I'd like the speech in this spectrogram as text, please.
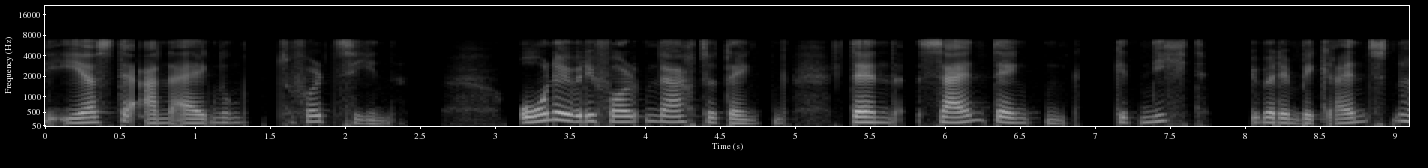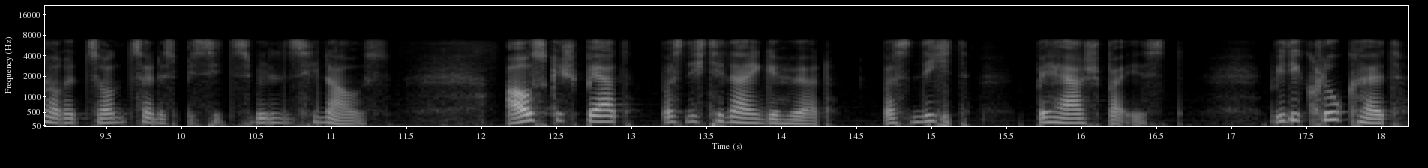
die erste Aneignung zu vollziehen, ohne über die Folgen nachzudenken, denn sein Denken geht nicht über den begrenzten Horizont seines Besitzwillens hinaus. Ausgesperrt, was nicht hineingehört, was nicht beherrschbar ist, wie die Klugheit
